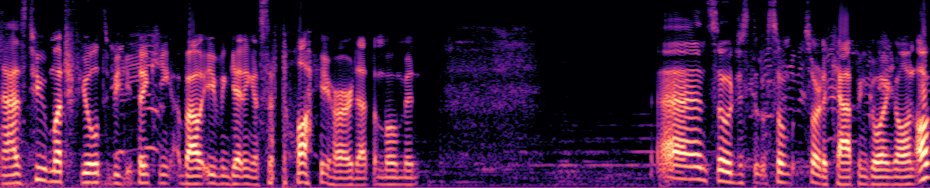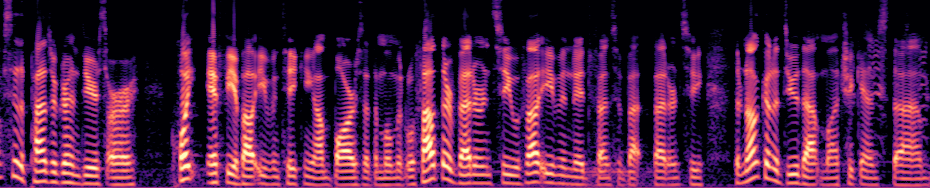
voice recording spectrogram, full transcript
has too much fuel to be thinking about even getting a supply yard at the moment. And so just some sort of capping going on. Obviously the Panzer Grenadiers are quite iffy about even taking on BARs at the moment. Without their veterancy, without even a defensive veterancy, they're not going to do that much against um,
